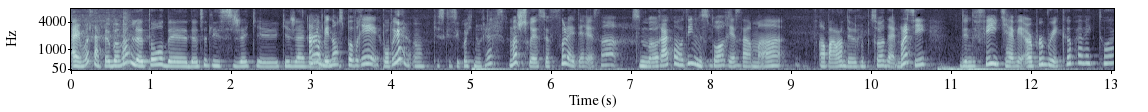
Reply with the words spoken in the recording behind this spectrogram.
hey, moi, ça fait pas mal le tour de, de tous les sujets que, que j'avais. Ah, ben non, c'est pas vrai. Pour vrai? Ah, Qu'est-ce que c'est quoi qui nous reste? Moi, je trouvais ça full intéressant. Tu m'as raconté une histoire récemment, en parlant de rupture d'amitié, d'une fille qui avait un peu break-up avec toi.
